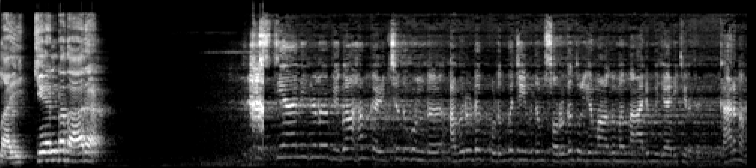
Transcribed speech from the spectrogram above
നയിക്കേണ്ടതാരാണ് വിവാഹം കഴിച്ചതുകൊണ്ട് അവരുടെ കുടുംബജീവിതം സ്വർഗതുല്യമാകുമെന്ന് ആരും വിചാരിക്കരുത്. കാരണം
